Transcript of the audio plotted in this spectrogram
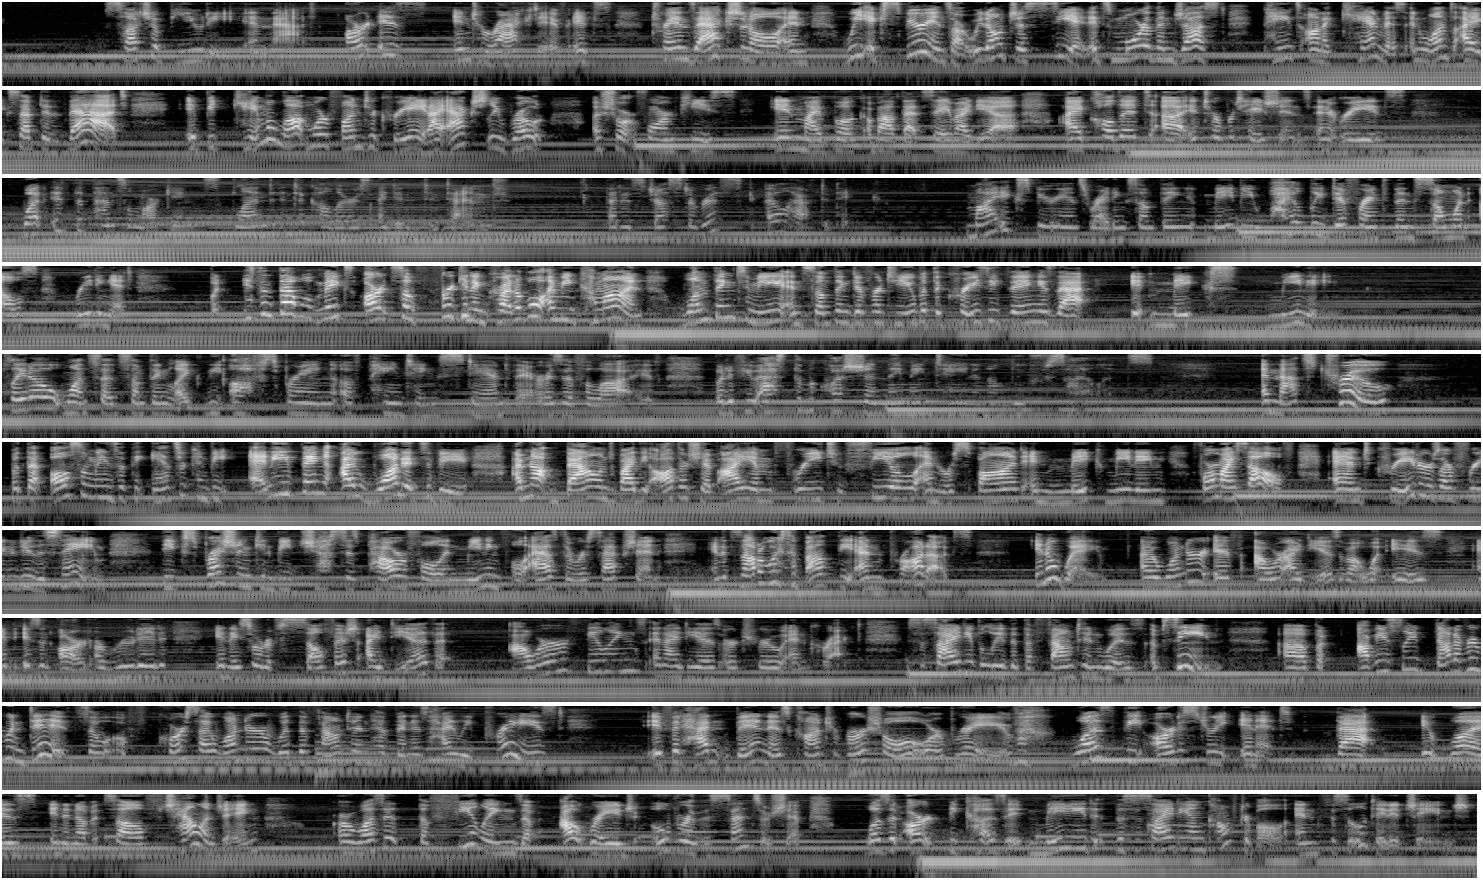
such a beauty in that. Art is interactive, it's transactional, and we experience art. We don't just see it. It's more than just paint on a canvas. And once I accepted that, it became a lot more fun to create. I actually wrote a short form piece in my book about that same idea. I called it uh, Interpretations, and it reads, what if the pencil markings blend into colors I didn't intend? That is just a risk I will have to take. My experience writing something may be wildly different than someone else reading it, but isn't that what makes art so freaking incredible? I mean, come on. One thing to me and something different to you, but the crazy thing is that it makes meaning. Plato once said something like, the offspring of painting stand there as if alive, but if you ask them a question, they maintain an aloof silence. And that's true, but that also means that the answer can be anything I want it to be. I'm not bound by the authorship. I am free to feel and respond and make meaning for myself, and creators are free to do the same. The expression can be just as powerful and meaningful as the reception, and it's not always about the end products. In a way, I wonder if our ideas about what is and isn't art are rooted in a sort of selfish idea that our feelings and ideas are true and correct. Society believed that the fountain was obscene. Uh, but obviously, not everyone did, so of course I wonder would the fountain have been as highly praised if it hadn't been as controversial or brave? was the artistry in it that it was, in and of itself, challenging? Or was it the feelings of outrage over the censorship? Was it art because it made the society uncomfortable and facilitated change?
